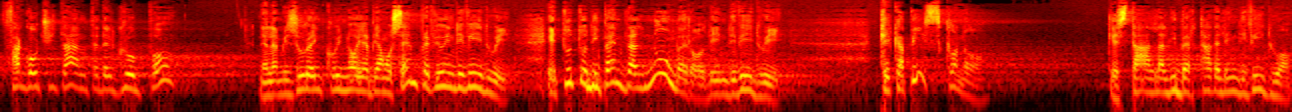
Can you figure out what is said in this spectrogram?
fagocitante del gruppo, nella misura in cui noi abbiamo sempre più individui. E tutto dipende dal numero di individui che capiscono che sta alla libertà dell'individuo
